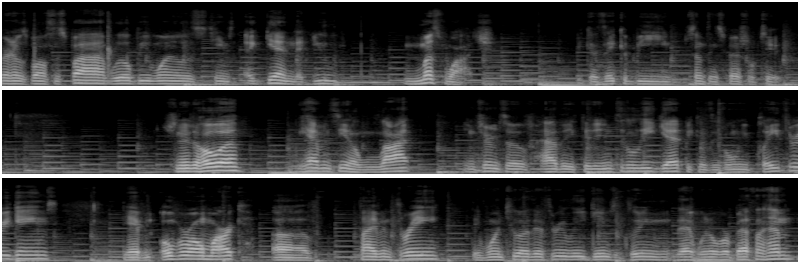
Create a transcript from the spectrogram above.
Burnham's Ballston Spa will be one of those teams again that you must watch because they could be something special too. Shenendehowa, we haven't seen a lot in terms of how they fit into the league yet because they've only played three games. They have an overall mark of five and three. They've won two of their three league games, including that win over Bethlehem.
